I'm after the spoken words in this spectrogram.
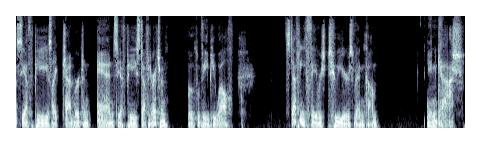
CFPs like Chad Burton and CFP Stephanie Richmond, both with EP Wealth, Stephanie favors two years of income in cash.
